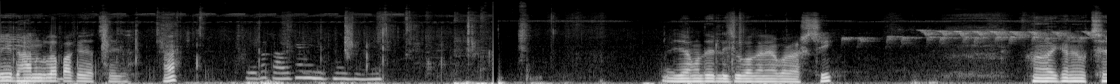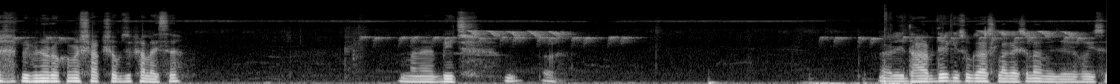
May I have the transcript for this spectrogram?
এই ধানগুলো পাকে যাচ্ছে এই যে হ্যাঁ এই যে আমাদের লিচু বাগানে আবার আসছি। হ্যাঁ এখানে হচ্ছে বিভিন্ন রকমের শাকসবজি ফেলাইছে। মানে বীজ আর এই ধার দিয়ে কিছু গাছ লাগাইছিলাম এই যে হয়েছে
